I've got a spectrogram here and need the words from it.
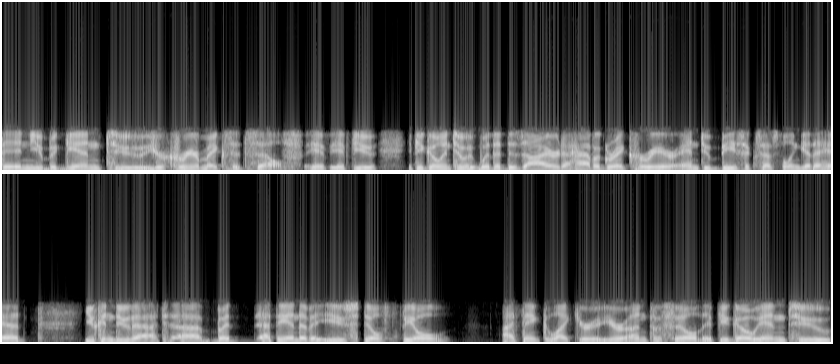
then you begin to your career makes itself. If if you if you go into it with a desire to have a great career and to be successful and get ahead you can do that. Uh, but at the end of it you still feel i think like you're you're unfulfilled. If you go into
